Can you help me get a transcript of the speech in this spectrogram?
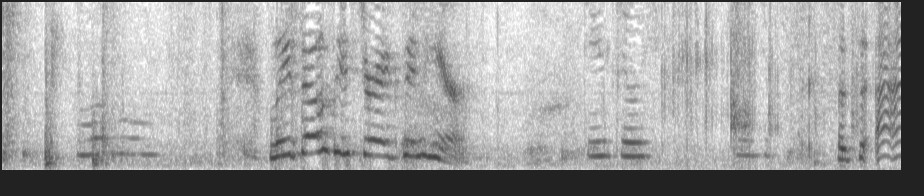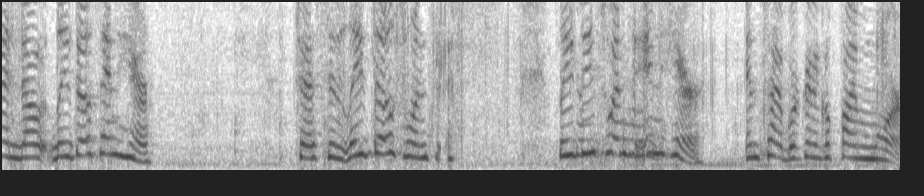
Mm-hmm. Leave those Easter eggs in here. Jesus. Let's, uh-uh, no, leave those in here. Justin, leave those ones, leave these ones in here. Inside, we're gonna go find more.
